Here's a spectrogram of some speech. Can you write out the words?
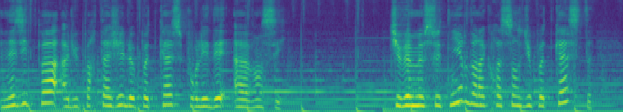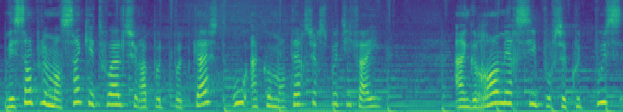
n'hésite pas à lui partager le podcast pour l'aider à avancer. Tu veux me soutenir dans la croissance du podcast? Mets simplement 5 étoiles sur Apple Podcast ou un commentaire sur Spotify. Un grand merci pour ce coup de pouce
